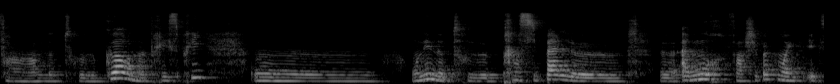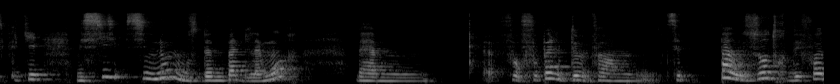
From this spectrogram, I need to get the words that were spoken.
enfin, notre corps, notre esprit, on est notre principal euh, euh, amour. Enfin, je sais pas comment expliquer, mais si, nous on se donne pas de l'amour, ben, faut, faut pas le, enfin, c'est pas aux autres des fois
